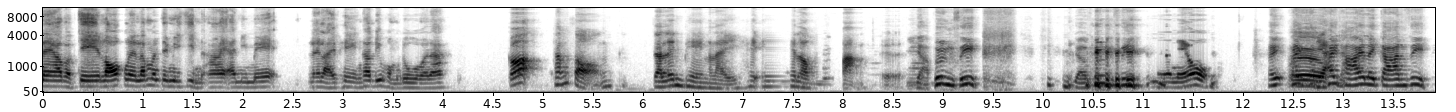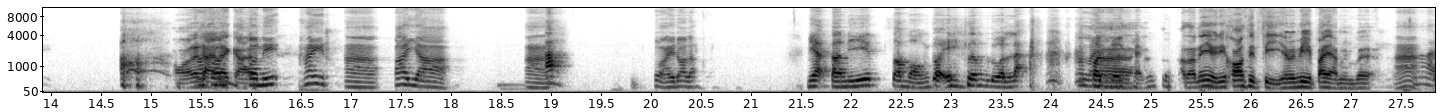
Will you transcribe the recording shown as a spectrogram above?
แนวแบบเจล็อกเลยแล้วมันจะมีกลิ่นอายอนิเมะหลาย ๆ เพลงเท่าที่ผมดูมานะก็ทั้งสอง จะเล่นเพลงอะไรให้ให้เราฟัง เออ อย่าพึ่งสิ อย่าพึ่งสิ เร็ว ให้ให้เออ ให้ท้ายรายการสิอ๋อได้ได้ตอนรายการตอนนี้ให้อ่าป้ายยา อ่าอะ ตัวไอดอลละเนี่ย ตอนนี้สมองตัวเองเริ่มรวนละอะไรคนเดินอะแข็งสุดอะตอนนี้อยู่ที่ข้อสิบสี่ใช่ไหมพี่ป้ายยาเมมเบอร์อ่าใช่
